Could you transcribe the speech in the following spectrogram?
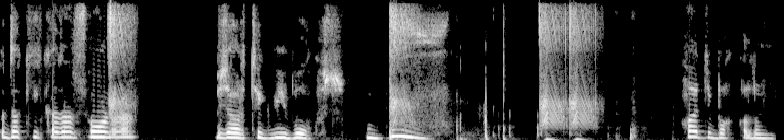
Bu dakikadan sonra biz artık bir boks. Buf. Hadi bakalım.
